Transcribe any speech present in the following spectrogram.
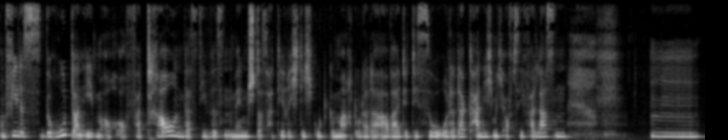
und vieles beruht dann eben auch auf Vertrauen, dass die wissen, Mensch, das hat die richtig gut gemacht oder da arbeitet die so oder da kann ich mich auf sie verlassen. Mm,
